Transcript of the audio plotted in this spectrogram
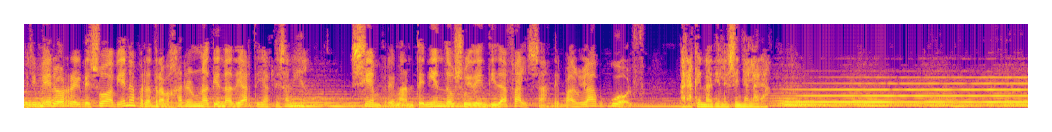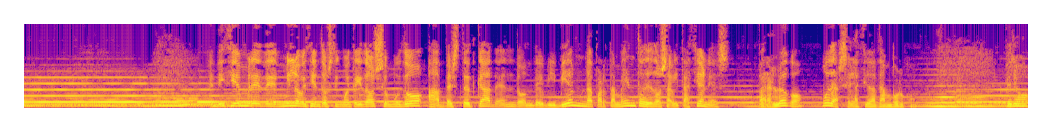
Primero regresó a Viena para trabajar en una tienda de arte y artesanía, siempre manteniendo su identidad falsa de Paula Wolf, para que nadie le señalara. Diciembre de 1952 se mudó a Berchtesgaden, donde vivió en un apartamento de dos habitaciones, para luego mudarse a la ciudad de Hamburgo. Pero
